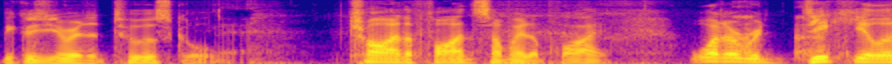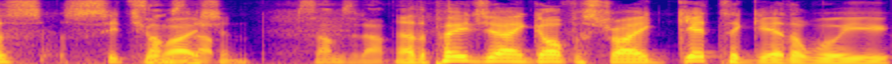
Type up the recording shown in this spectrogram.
because you're at a tour school trying to find somewhere to play. What a ridiculous Sums it up. situation. Sums it up. Now, the PGA and Golf Australia, get together, will you?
